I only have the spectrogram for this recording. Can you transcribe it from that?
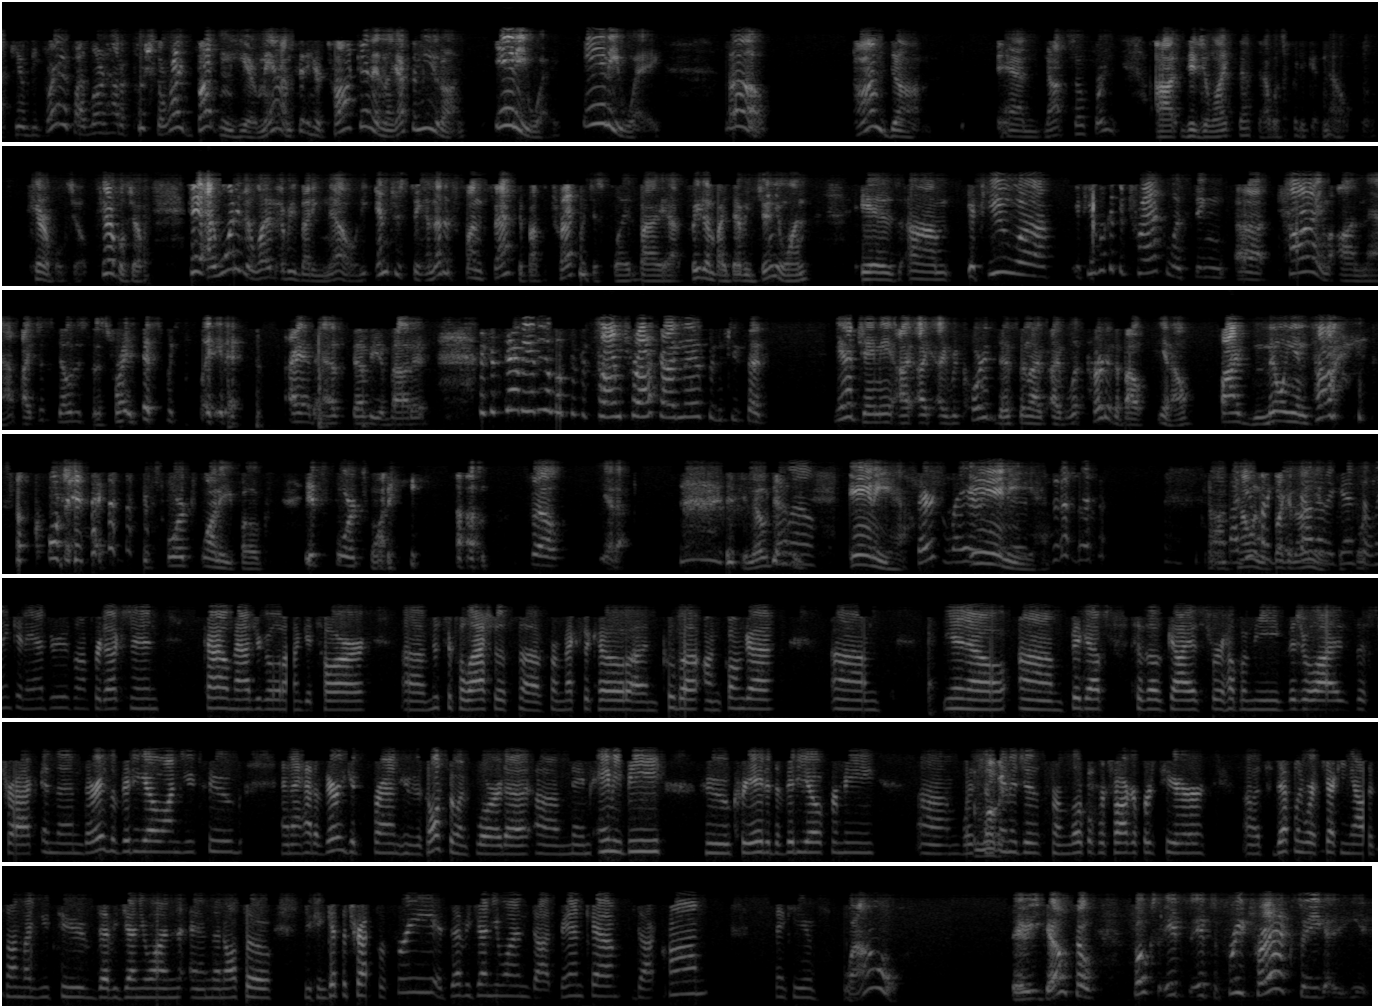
Back. It would be great if I learned how to push the right button here, man. I'm sitting here talking and I got the mute on. Anyway, anyway. Oh, I'm dumb and not so free. Uh, did you like that? That was pretty good. No, terrible joke. Terrible joke. Hey, I wanted to let everybody know the interesting, another fun fact about the track we just played by uh, Freedum by Devi Genuone is um, if you uh, if you look at the track listing uh, time on that, I just noticed this right as we played it. I had to ask Devi about it. I said, Devi, have you looked at the time track on this? And she said, Yeah, Jamie, I, I, I recorded this and I've, I've heard it about you know five million times. of course, it's 420, folks. It's 420. Um, so you know, if you know Devi. Well, anyhow, there's layers. anyhow. Um, I'm I do telling want it's to like give an a shout onion. out again to Lincoln Andrews on production, Kyle Madrigal on guitar, uh, Mr. Palacios uh, from Mexico and Cuba on conga. Um, you know, um, big ups to those guys for helping me visualize this track. And then there is a video on YouTube, and I had a very good friend who is also in Florida um, named Amy B, who created the video for me um, with some it. images from local photographers here. Uh, it's definitely worth checking out. It's on my YouTube, Devi Genuone, and then also you can get the track for free at devigenuone.bandcamp.com. Thank you. Wow. There you go. So, folks, it's it's a free track. So you, you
